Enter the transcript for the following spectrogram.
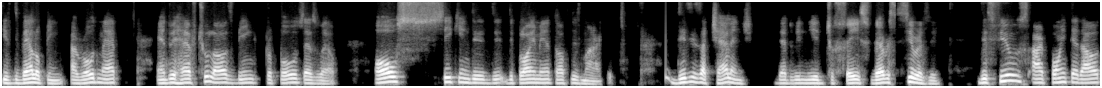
is developing a roadmap and we have two laws being proposed as well, all seeking the, the deployment of this market. This is a challenge that we need to face very seriously these fuels are pointed out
